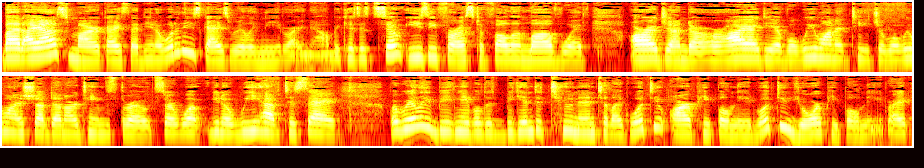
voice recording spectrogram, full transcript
But I asked Mark, I said, you know, what do these guys really need right now? Because it's so easy for us to fall in love with our agenda or our idea of what we want to teach or what we want to shove down our team's throats or what, you know, we have to say. But really being able to begin to tune into like, what do our people need? What do your people need, right?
